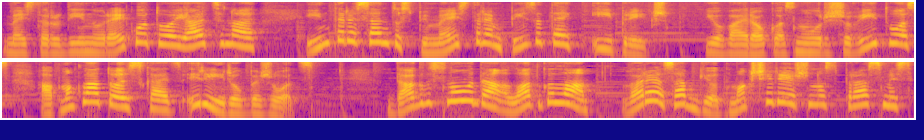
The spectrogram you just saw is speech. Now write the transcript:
Meistaru Dīnu Reikotoju aicināja interesantus pie meistariem pīzateikt īpriekš, jo vairākos norišu vītos apmeklētoju skaits ir ierobežots. Dagdas novadā Latgolā varēs apgūt makšķeriešanas prasmes,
